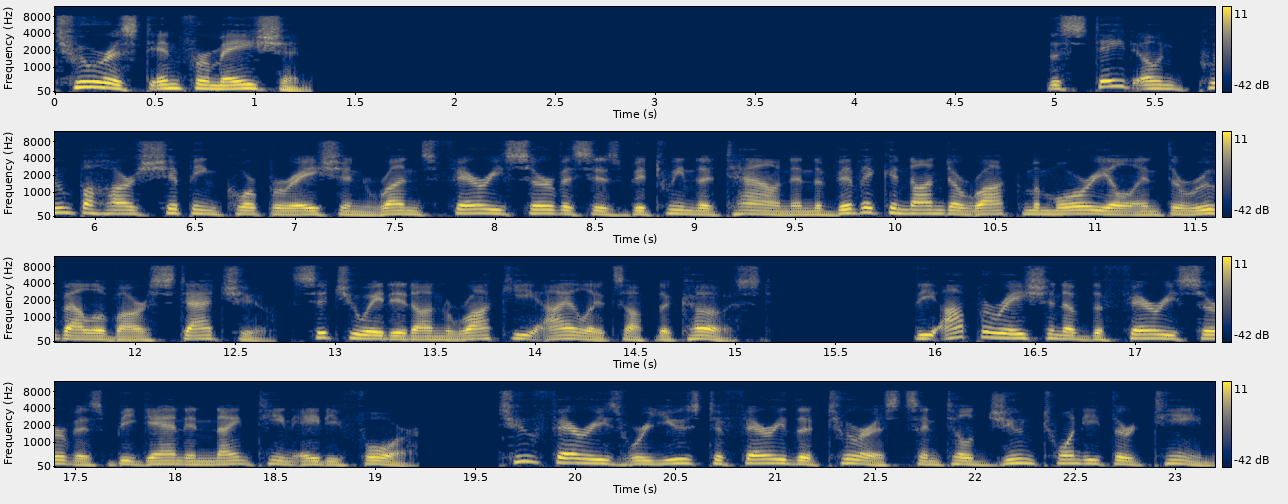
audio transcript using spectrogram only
Tourist information The state-owned Poompuhar Shipping Corporation runs ferry services between the town and the Vivekananda Rock Memorial and Thiruvalluvar statue, situated on rocky islets off the coast. The operation of the ferry service began in 1984. Two ferries were used to ferry the tourists until June 2013,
